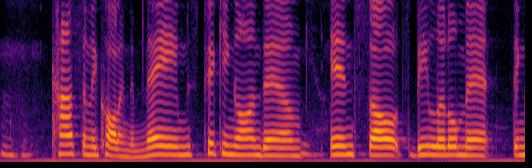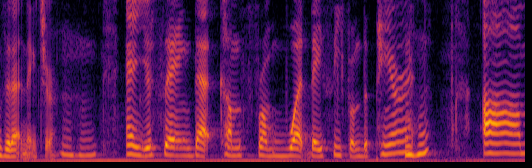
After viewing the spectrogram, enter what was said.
Mm-hmm. Constantly calling them names, picking on them, insults, belittlement, things of that nature. and you're saying that comes from what they see from the parent. Um,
